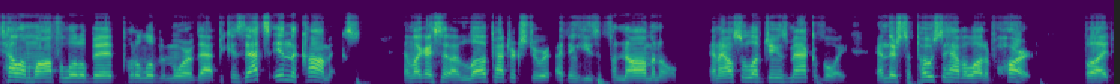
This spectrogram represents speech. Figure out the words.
tell him off a little bit, put a little bit more of that because that's in the comics. And like I said, I love Patrick Stewart. I think he's phenomenal. And I also love James McAvoy. And they're supposed to have a lot of heart, but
